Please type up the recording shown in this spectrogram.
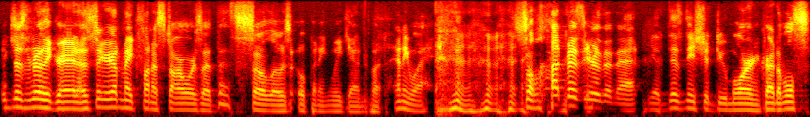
It's just really great. I was you're gonna make fun of Star Wars at the Solos opening weekend, but anyway, it's a lot busier than that. Yeah, Disney should do more Incredibles.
